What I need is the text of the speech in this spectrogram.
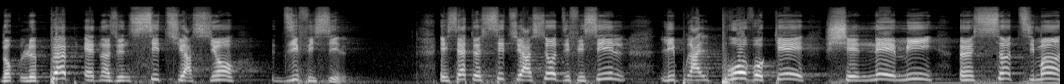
donc le peuple est dans une situation difficile. Et cette situation difficile, il pourra provoquer chez Néhémie un sentiment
